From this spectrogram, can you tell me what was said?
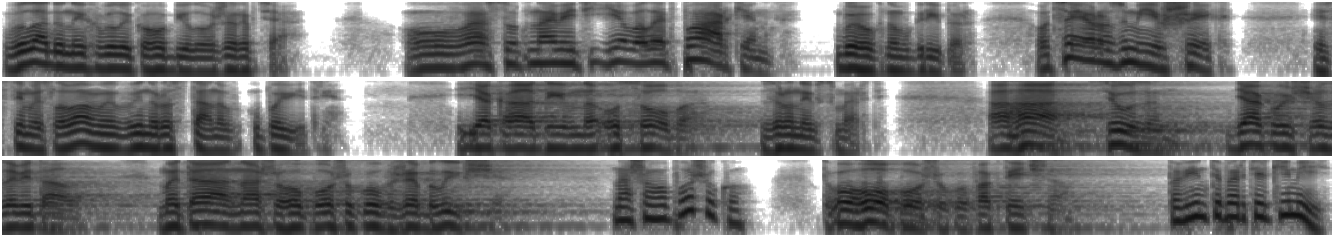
вела до них великого білого жеребця. У вас тут навіть є валет паркінг. вигукнув Гріпер. Оце я розумію шик. І з цими словами він розтанув у повітрі. Яка дивна особа, зронив смерть. Ага, Сюзен, дякую, що завітала. Мета нашого пошуку вже ближче. Нашого пошуку? Твого пошуку, фактично. То він тепер тільки мій.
